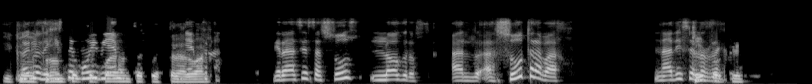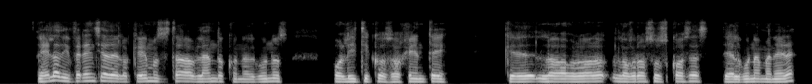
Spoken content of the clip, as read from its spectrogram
Y que lo dijiste muy bien. Gracias a sus logros, a, su trabajo. Nadie se lo recuerda. Es la diferencia de lo que hemos estado hablando con algunos políticos o gente que logró, logró sus cosas de alguna manera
